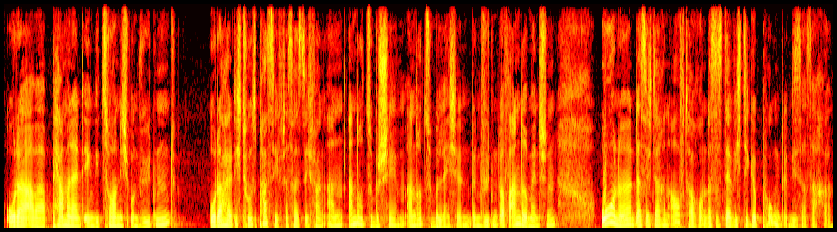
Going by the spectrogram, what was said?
oder aber permanent irgendwie zornig und wütend oder halt ich tue es passiv. Das heißt, ich fange an, andere zu beschämen, andere zu belächeln, bin wütend auf andere Menschen, ohne dass ich darin auftauche. Und das ist der wichtige Punkt in dieser Sache.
